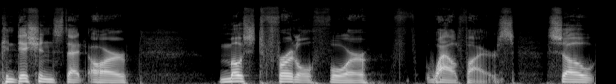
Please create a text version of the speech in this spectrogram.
conditions that are most fertile for f- wildfires. So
